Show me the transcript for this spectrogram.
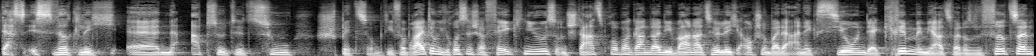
Das ist wirklich äh, eine absolute Zuspitzung. Die Verbreitung russischer Fake News und Staatspropaganda, die war natürlich auch schon bei der Annexion der Krim im Jahr 2014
